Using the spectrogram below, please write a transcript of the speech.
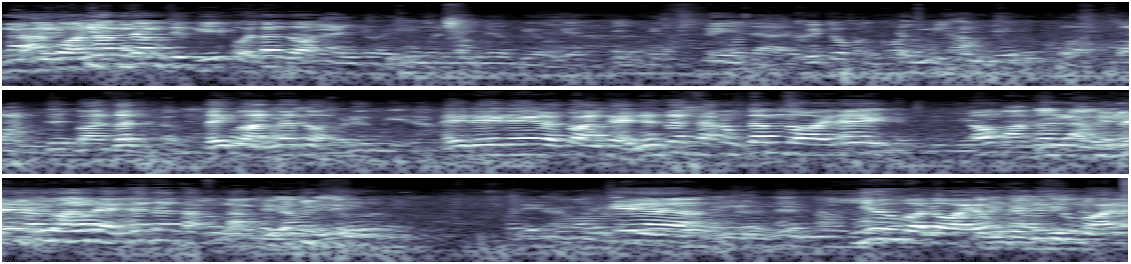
đã có 500 chữ ký của dân rồi. Cứ cho bà con. toàn dân. Đây toàn dân. Rồi. Đây đây đây là toàn thể nhân dân xã Đồng Tâm rồi. Đây. Không? Đây là toàn thể nhân dân xã Đồng Tâm. Kia như vừa rồi ông Nguyễn Đức Trung nói là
